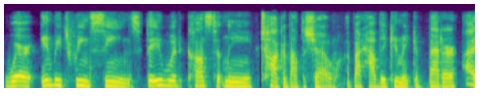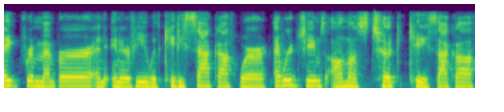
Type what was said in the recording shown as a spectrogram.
where in between scenes, they would constantly talk about the show, about how they can make it better. I remember an interview with Katie Sackhoff where Edward James Olmos took Katie Sackhoff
